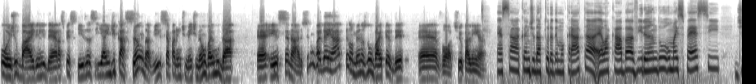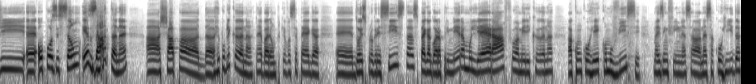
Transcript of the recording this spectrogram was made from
Hoje o Biden lidera as pesquisas e a indicação da vice aparentemente não vai mudar é, esse cenário. Se não vai ganhar, pelo menos não vai perder é, votos, viu, Calinha? Essa candidatura democrata, ela acaba virando uma espécie de é, oposição exata, né? A chapa da republicana, né, Barão? Porque você pega é, dois progressistas, pega agora a primeira mulher afro-americana a concorrer como vice, mas enfim, nessa, nessa corrida.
